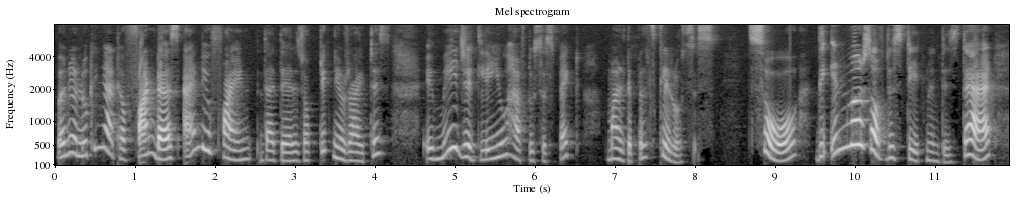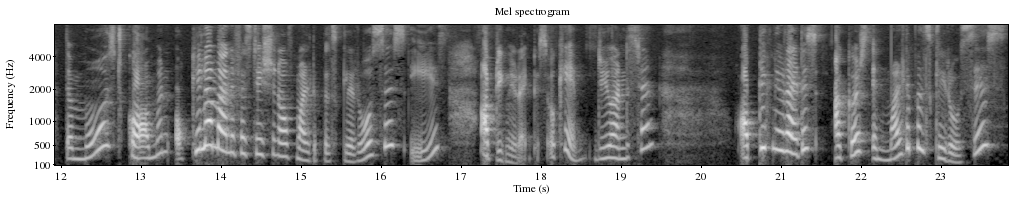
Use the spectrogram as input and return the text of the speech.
when you're looking at her fundus and you find that there is optic neuritis, immediately you have to suspect multiple sclerosis. So, the inverse of this statement is that the most common ocular manifestation of multiple sclerosis is optic neuritis. Okay, do you understand? Optic neuritis occurs in multiple sclerosis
